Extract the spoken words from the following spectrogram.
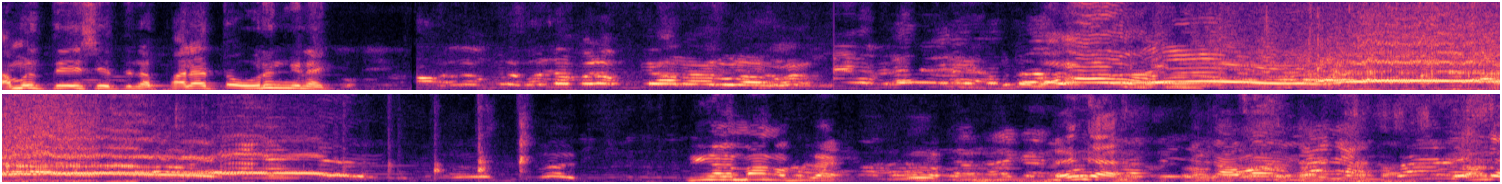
தமிழ் தேசியத்தின் பலத்தை ஒருங்கிணைக்கும். நீங்களும் வாங்க பிள்ளை. எங்க? எங்க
